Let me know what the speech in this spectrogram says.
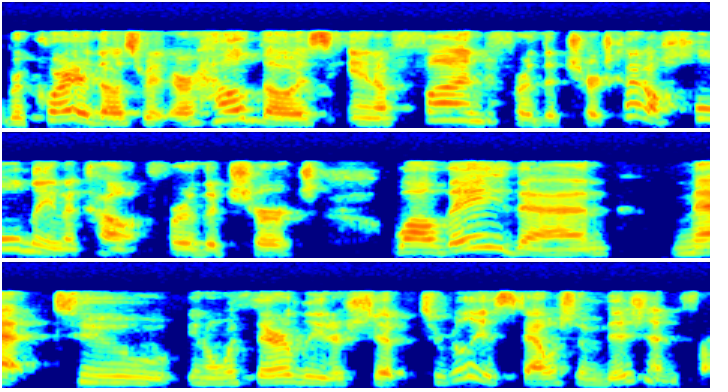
recorded those or held those in a fund for the church, kind of a holding account for the church, while they then met to, you know, with their leadership to really establish a vision for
